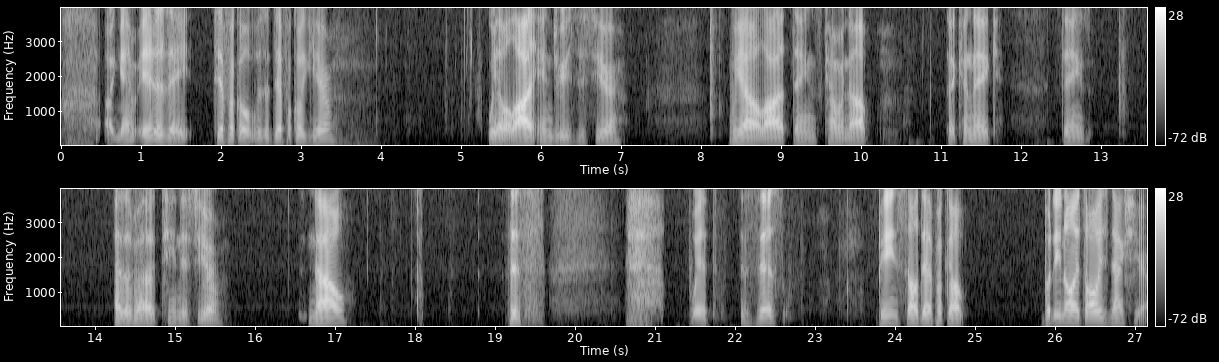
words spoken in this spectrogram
Again, it is a difficult. Was a difficult year. We have a lot of injuries this year. We have a lot of things coming up that can make things as a better team this year. Now, this with this being so difficult, but you know it's always next year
